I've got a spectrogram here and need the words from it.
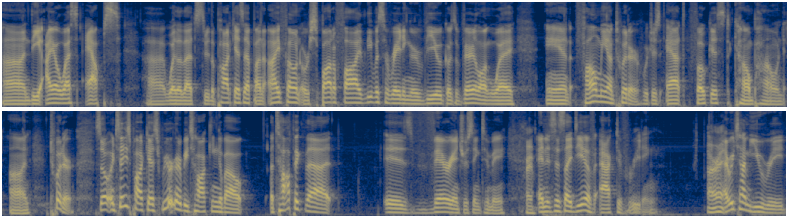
on the iOS apps. Uh, whether that's through the podcast app on iPhone or Spotify, leave us a rating or review. It goes a very long way. And follow me on Twitter, which is at Focused Compound on Twitter. So, in today's podcast, we are going to be talking about a topic that is very interesting to me. Okay. And it's this idea of active reading. All right. Every time you read,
